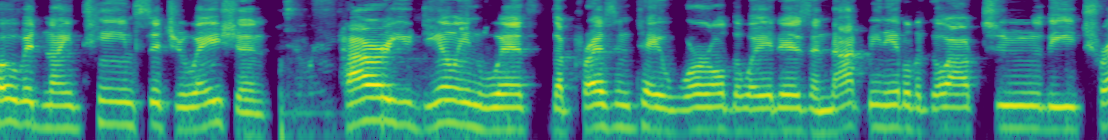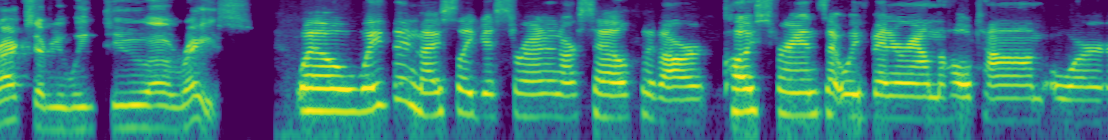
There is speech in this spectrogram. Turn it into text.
COVID 19 situation, how are you dealing with the present day world the way it is and not being able to go out to the tracks every week to uh, race? Well, we've been mostly just surrounding ourselves with our close friends that we've been around the whole time or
